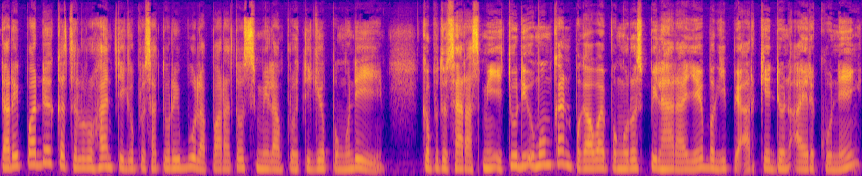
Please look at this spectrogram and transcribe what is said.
daripada keseluruhan 31,893 pengundi. Keputusan rasmi itu diumumkan Pegawai Pengurus Pilihan Raya bagi PRK Dun Air Kuning,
